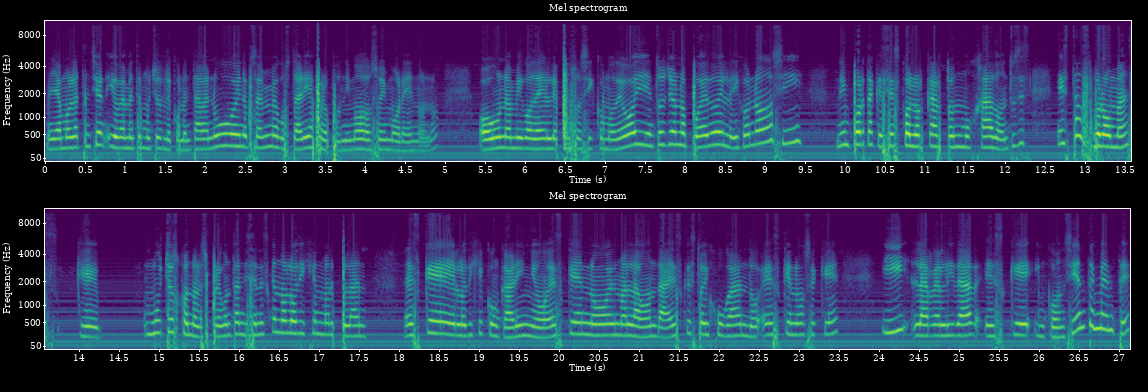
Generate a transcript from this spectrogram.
Me llamó la atención y obviamente muchos le comentaban, uy, no, pues a mí me gustaría, pero pues ni modo, soy moreno, ¿no? O un amigo de él le puso así como de, oye, entonces yo no puedo, y le dijo, no, sí, no importa que seas color cartón mojado. Entonces, estas bromas que muchos cuando les preguntan dicen, es que no lo dije en mal plan, es que lo dije con cariño, es que no es mala onda, es que estoy jugando, es que no sé qué. Y la realidad es que inconscientemente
